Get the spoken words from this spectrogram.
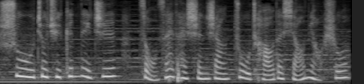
树就去跟那只总在他身上筑巢的小鸟说。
